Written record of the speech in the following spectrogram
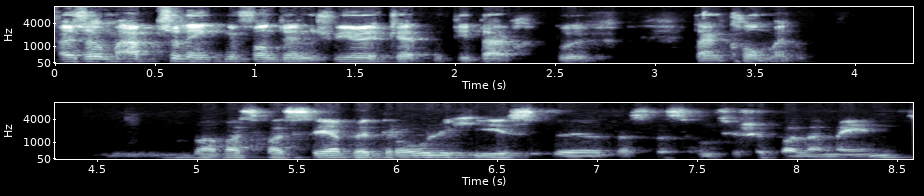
also um abzulenken von den Schwierigkeiten, die dadurch dann kommen. Was, was sehr bedrohlich ist, dass das russische Parlament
